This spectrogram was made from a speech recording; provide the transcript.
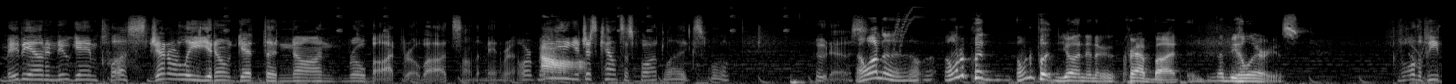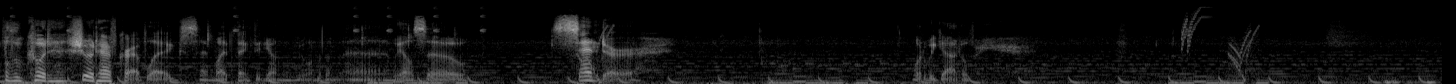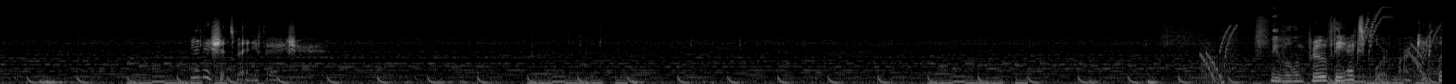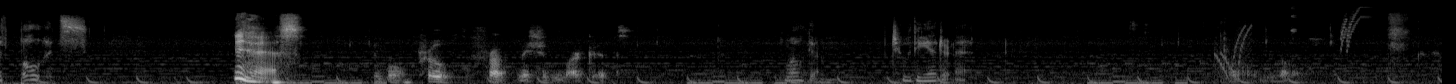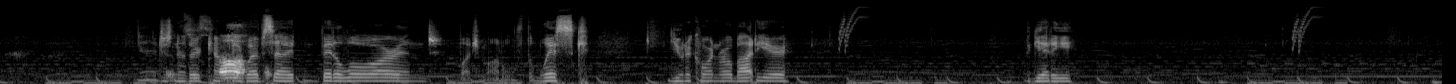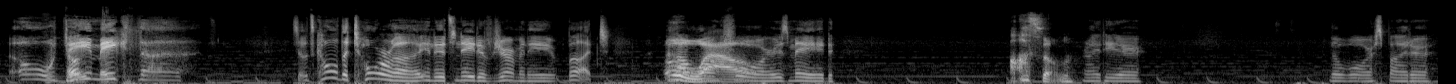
maybe on a new game plus. Generally, you don't get the non-robot robots on the main route, or maybe Aw. it just counts as squad legs. Well, who knows? I want to. I want to put. I want to put Yun in a crab bot. That'd be hilarious. Of all the people who could should have crab legs, I might think that Yun would be one of them. Uh, we also Sender. What do we got over here? Munitions manufacturer. We will improve the export market with bullets. Yes. We will improve the front mission market. Welcome to the internet. Oh. Yeah, just another It's company awful. website, bit of lore, and a bunch of models. The Whisk, unicorn robot here. The Getty. Oh, they oh. make the. So it's called the Torah in its native Germany, but the Oh, wow. 4 is made Awesome. right here. The War Spider.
